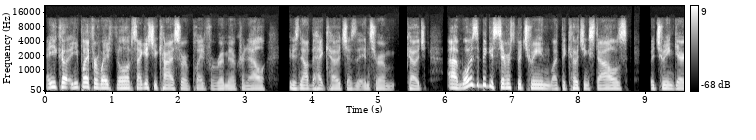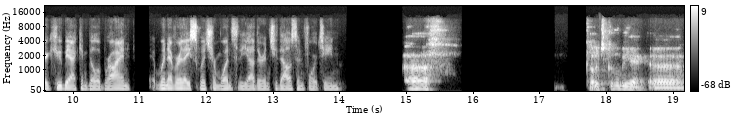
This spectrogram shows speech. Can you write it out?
And you co- and you played for Wade Phillips. I guess you kind of sort of played for Romeo Crennel, who's now the head coach as the interim coach. Um, what was the biggest difference between like the coaching styles between Gary Kubiak and Bill O'Brien whenever they switched from one to the other in 2014? Uh, Coach Kubiak uh,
